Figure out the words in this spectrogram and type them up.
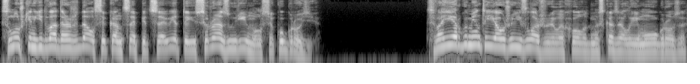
Слушкин едва дождался конца педсовета и сразу ринулся к угрозе. «Свои аргументы я уже изложила», — холодно сказала ему угроза.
